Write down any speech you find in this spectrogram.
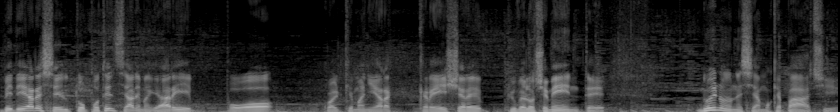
vedere se il tuo potenziale magari può in qualche maniera crescere più velocemente. Noi non ne siamo capaci,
